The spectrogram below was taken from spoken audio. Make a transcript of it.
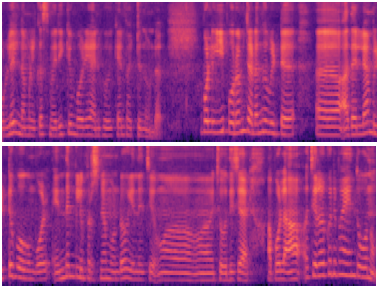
ഉള്ളിൽ നമ്മൾക്ക് സ്മരിക്കുമ്പോഴേ അനുഭവിക്കാൻ പറ്റുന്നുണ്ട്. അപ്പോൾ ഈ പുറം ചടങ്ങ് വിട്ട് അതെല്ലാം വിട്ടുപോകുമ്പോൾ എന്തെങ്കിലും പ്രശ്നമുണ്ടോ എന്ന് ചോദിച്ചാൽ അപ്പോൾ ആ ചിലർക്കൊരു ഭയം തോന്നും.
